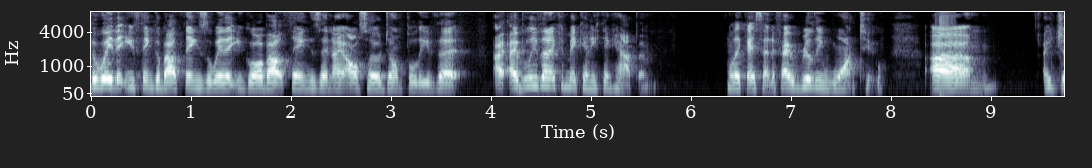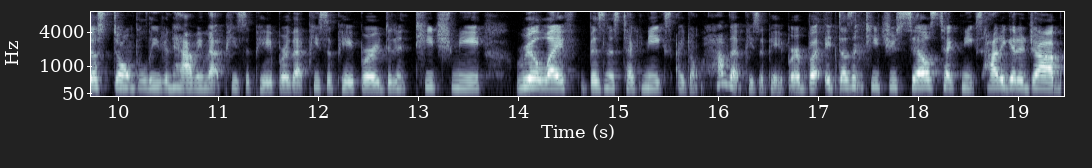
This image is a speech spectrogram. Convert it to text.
the way that you think about things, the way that you go about things, and I also don't believe that I, I believe that I can make anything happen. Like I said, if I really want to. Um, I just don't believe in having that piece of paper. That piece of paper didn't teach me real life business techniques. I don't have that piece of paper, but it doesn't teach you sales techniques, how to get a job,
